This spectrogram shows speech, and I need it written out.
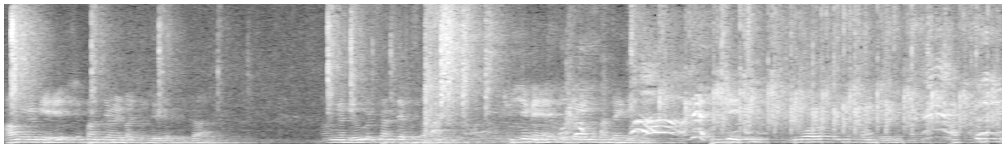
다음 경기 심판팀을 말씀드리겠습니다. 다음 경기 울산 대 부산 주심의 오정인 선생님, 부심 이원진 선생님, 박근규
